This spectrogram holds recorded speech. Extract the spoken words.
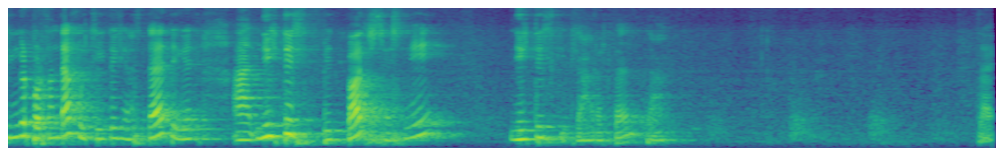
Тэнгэр бурхандаа хөтлөгдөх ёстой. Тэгээд нэгдэл бид бол шашны нэгдэл гэдгийг харуулж байна. За За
